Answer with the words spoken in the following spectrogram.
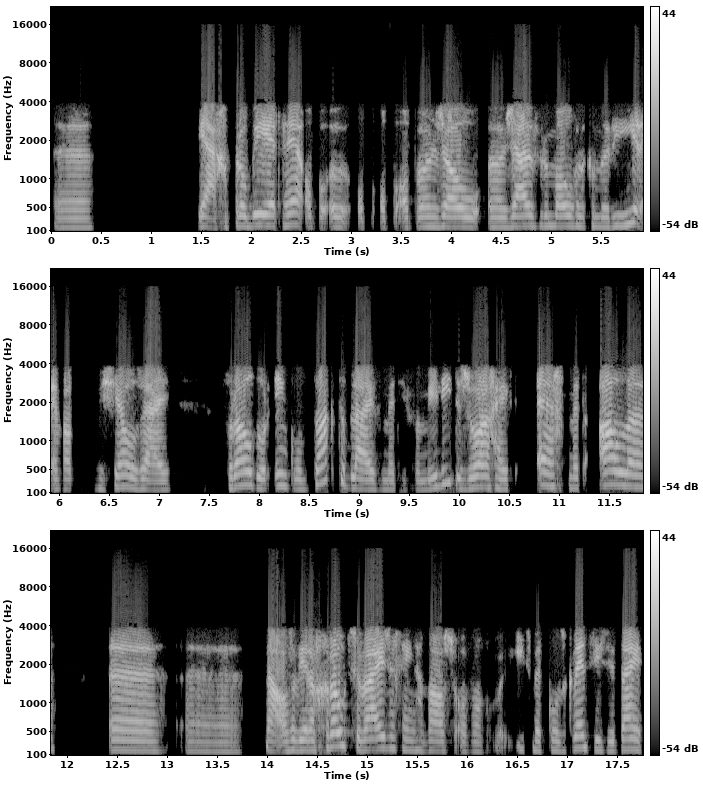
uh, ja, geprobeerd hè, op, op, op, op een zo uh, zuivere mogelijke manier. En wat Michel zei, vooral door in contact te blijven met die familie. De zorg heeft echt met alle. Nou, als er weer een grootse wijziging was of iets met consequenties erbij,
